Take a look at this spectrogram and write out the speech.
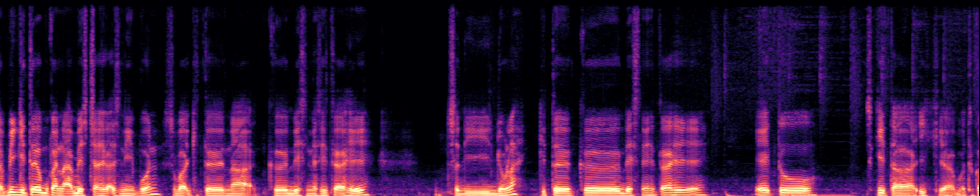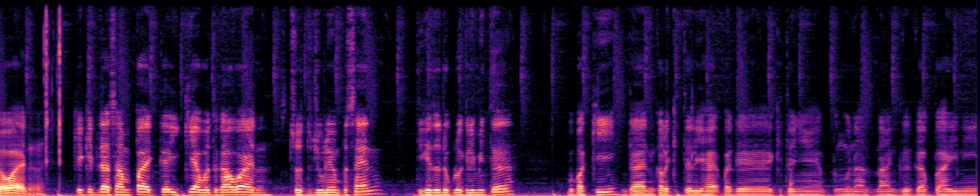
tapi kita bukan nak habis charge kat sini pun sebab kita nak ke destinasi terakhir. Jadi jomlah kita ke destinasi terakhir iaitu sekitar IKEA Batu Kawan. Okay, kita dah sampai ke IKEA Batu Kawan 175%, 320 km berbaki dan kalau kita lihat pada kitanya penggunaan tenaga ke apa hari ni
